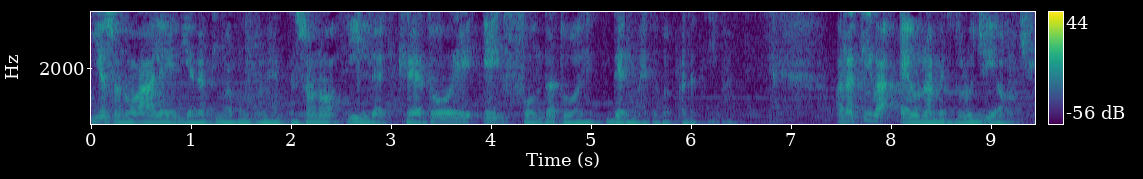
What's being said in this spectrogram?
io sono Ale di adattiva.net, sono il creatore e fondatore del metodo Adattiva. Adattiva è una metodologia oggi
